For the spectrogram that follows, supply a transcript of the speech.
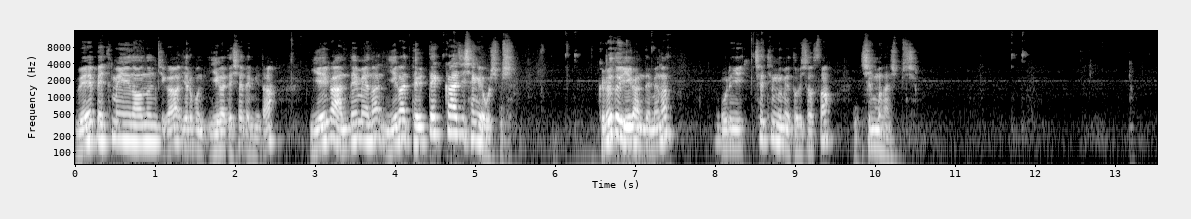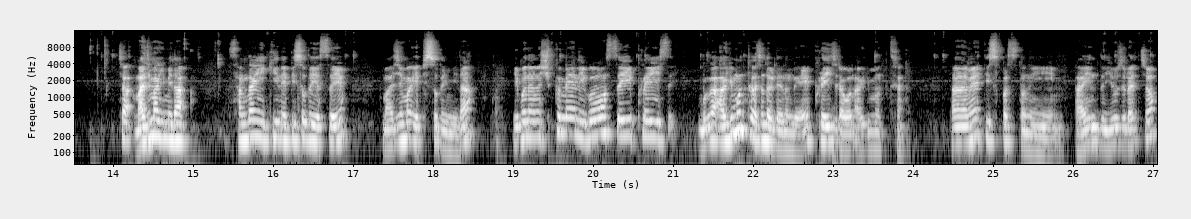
왜 배트맨이 나오는지가 여러분 이해가 되셔야 됩니다. 이해가 안 되면은 이해가 될 때까지 생각해 보십시오. 그래도 이해가 안 되면은 우리 채팅룸에 들어오셔서 질문하십시오. 자 마지막입니다. 상당히 긴 에피소드였어요. 마지막 에피소드입니다. 이번에는 슈퍼맨이고 say phrase 뭐가 argument가 전달되는 거예요. phrase라고 하는 argument. 다음에 this firstName bind user를 했죠.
